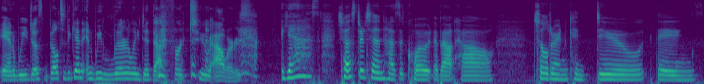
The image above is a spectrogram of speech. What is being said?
And we just built it again, and we literally did that for two hours. Yes, Chesterton has a quote about how children can do things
